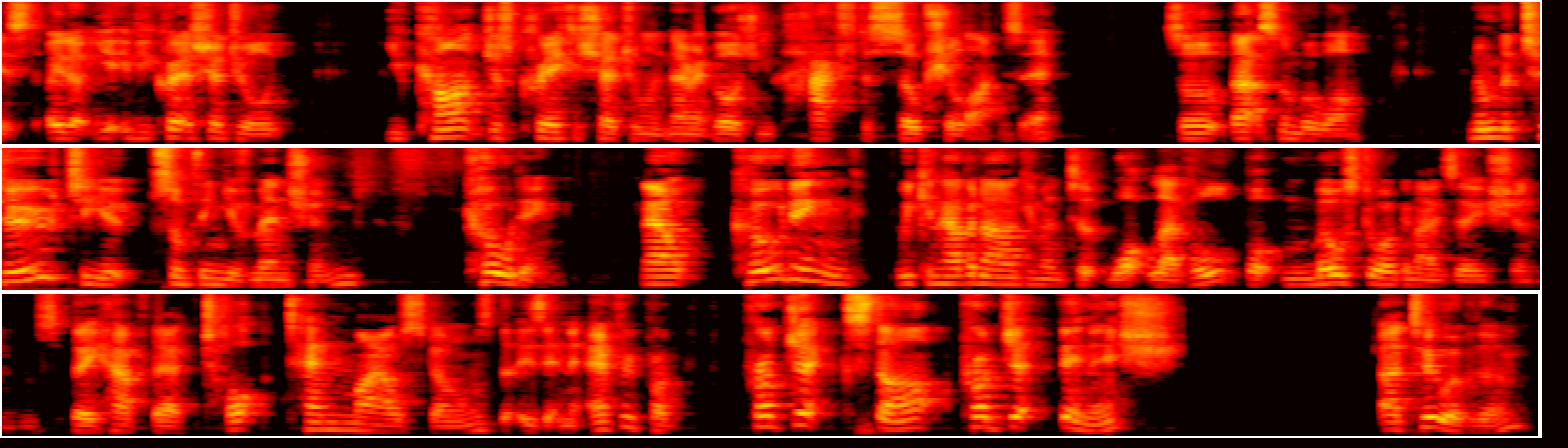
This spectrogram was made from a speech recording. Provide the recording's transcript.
It's you know, if you create a schedule, you can't just create a schedule and there it goes. You have to socialize it. So that's number one. Number two, to you, something you've mentioned, coding. Now, coding, we can have an argument at what level, but most organizations, they have their top 10 milestones that is in every pro- project start, project finish, are two of them.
